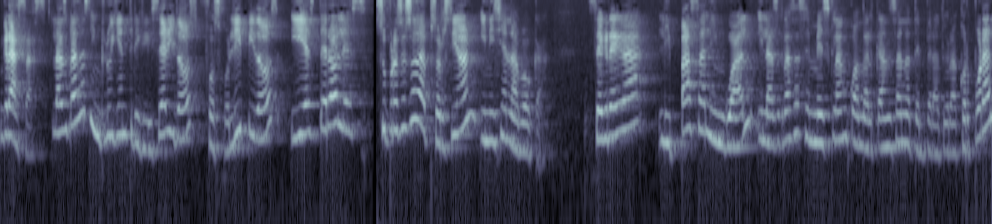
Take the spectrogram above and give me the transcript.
Grasas. Las grasas incluyen triglicéridos, fosfolípidos y esteroles. Su proceso de absorción inicia en la boca. Segrega lipasa lingual y las grasas se mezclan cuando alcanzan la temperatura corporal.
